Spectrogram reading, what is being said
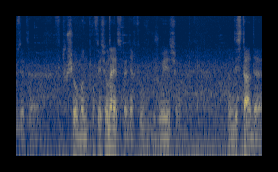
vous êtes euh, vous touchez au monde professionnel, c'est-à-dire que vous jouez sur dans des stades euh,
